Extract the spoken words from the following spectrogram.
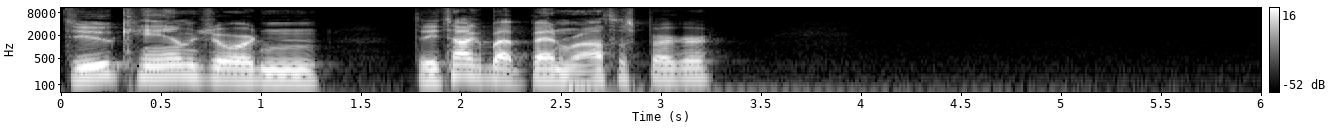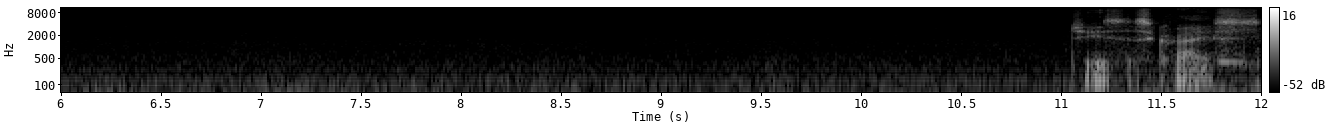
do Cam Jordan? Did he talk about Ben Roethlisberger? Jesus Christ!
